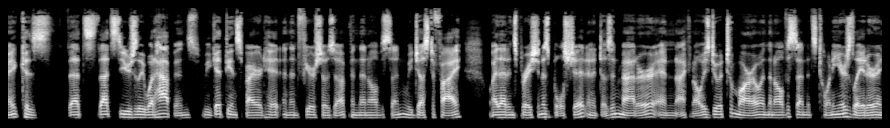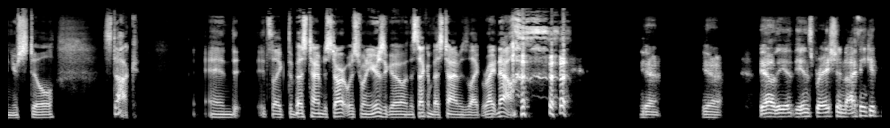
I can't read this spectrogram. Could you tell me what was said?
right? Because that's that's usually what happens. We get the inspired hit and then fear shows up and then all of a sudden we justify why that inspiration is bullshit and it doesn't matter and I can always do it tomorrow and then all of a sudden it's 20 years later and you're still stuck. And it's like the best time to start was 20 years ago and the second best time is like right now. yeah. Yeah. Yeah, the the inspiration, I think it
